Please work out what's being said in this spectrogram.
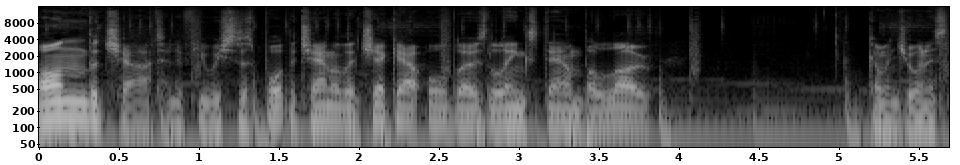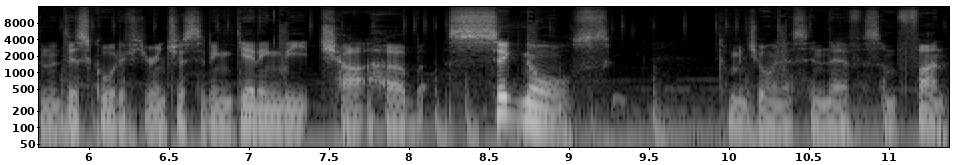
on the chart. And if you wish to support the channel, then check out all those links down below. Come and join us in the Discord if you're interested in getting the Chart Hub signals. Come and join us in there for some fun.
